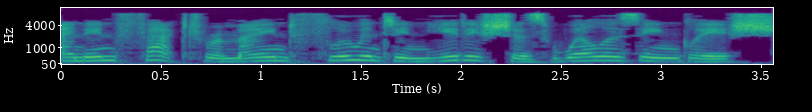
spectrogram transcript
and in fact remained fluent in Yiddish as well as English.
